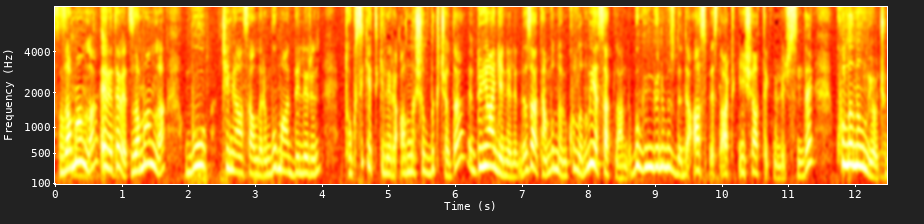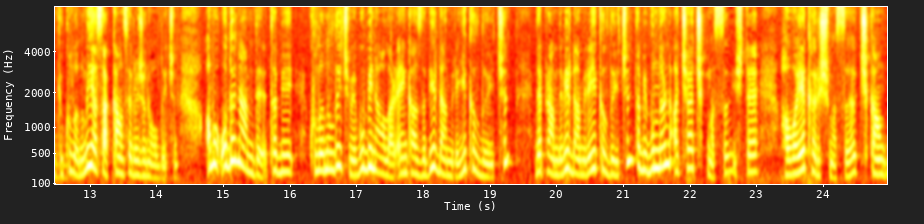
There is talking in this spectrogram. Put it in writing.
Zamanla evet evet zamanla bu kimyasalların bu maddelerin toksik etkileri anlaşıldıkça da dünya genelinde zaten bunların kullanımı yasaklandı. Bugün günümüzde de asbest artık inşaat teknolojisinde kullanılmıyor. Çünkü kullanımı yasak kanserojen olduğu için. Ama o dönemde tabii kullanıldığı için ve bu binalar enkazda birdenbire yıkıldığı için depremde birdenbire yıkıldığı için tabii bunların açığa çıkması, işte havaya karışması, çıkan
